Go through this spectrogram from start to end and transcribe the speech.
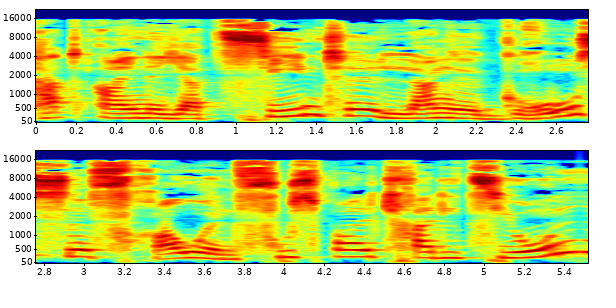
hat eine jahrzehntelange große Frauenfußballtradition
